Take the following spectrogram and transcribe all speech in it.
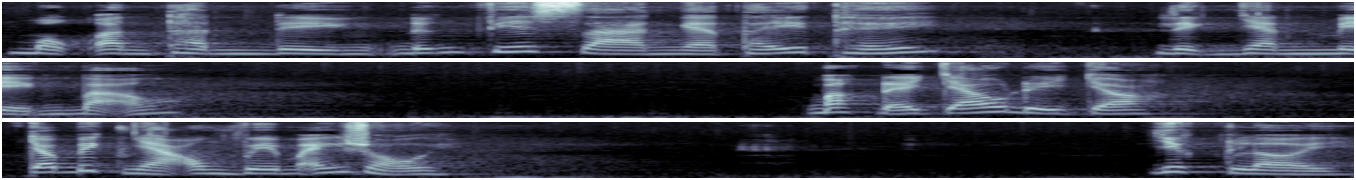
Một anh thanh niên đứng phía xa nghe thấy thế, liền nhanh miệng bảo, Bắt để cháu đi cho. Cháu biết nhà ông Viêm ấy rồi. Dứt lời,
